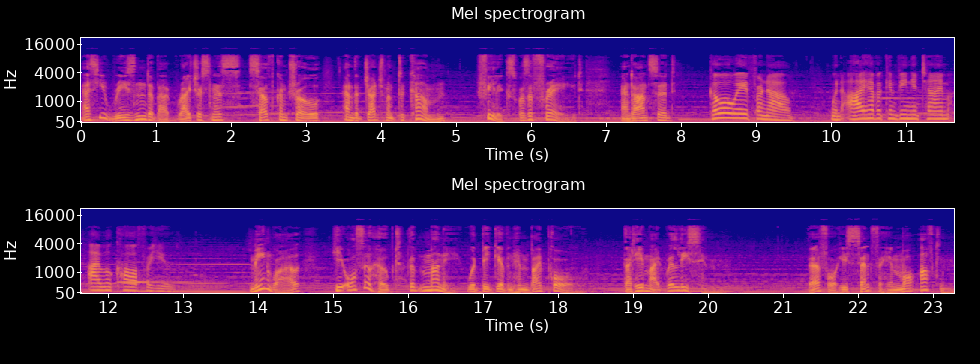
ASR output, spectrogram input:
as he reasoned about righteousness, self-control, and the judgment to come, Felix was afraid, and answered, Go away for now. When I have a convenient time, I will call for you. Meanwhile, he also hoped that money would be given him by Paul, that he might release him. Therefore he sent for him more often,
